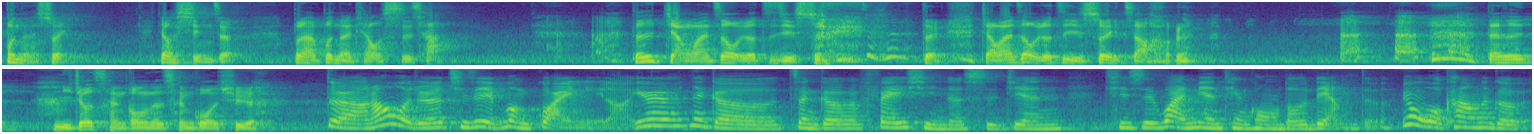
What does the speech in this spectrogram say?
不能睡，要醒着，不然不能调时差。但是讲完之后我就自己睡，对，讲完之后我就自己睡着了。但是你就成功的撑过去了。对啊，然后我觉得其实也不能怪你啦，因为那个整个飞行的时间，其实外面天空都是亮的，因为我有看到那个。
